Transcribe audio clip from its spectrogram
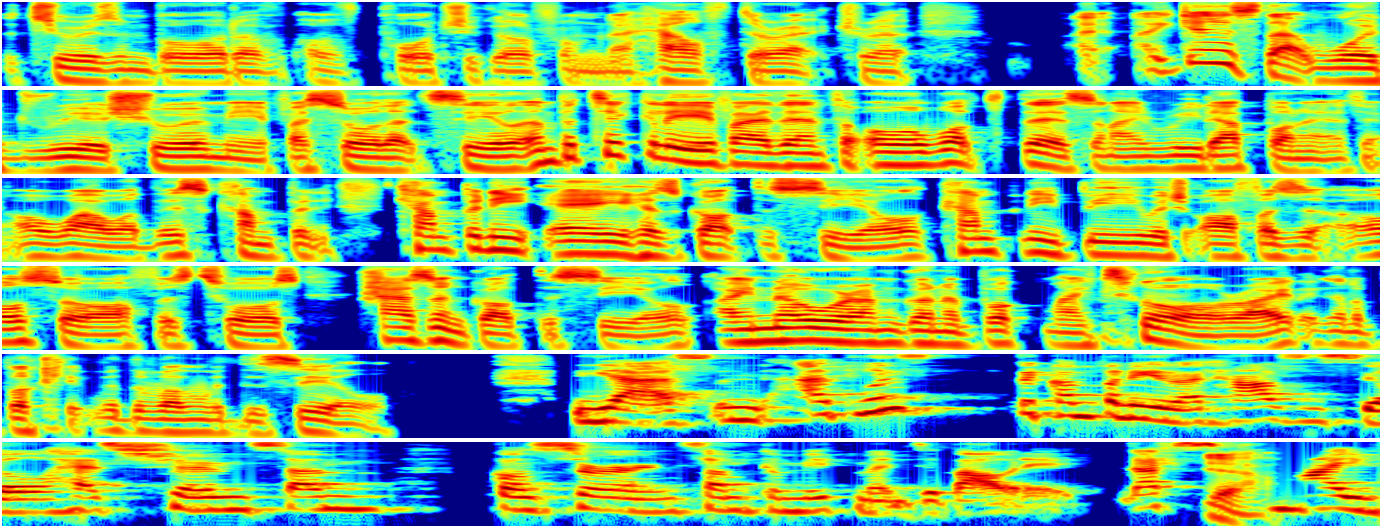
the tourism board of, of Portugal, from the health directorate. I, I, guess that would reassure me if I saw that seal, and particularly if I then thought, "Oh, what's this?" and I read up on it, I think, "Oh, wow, well, this company, company A has got the seal. Company B, which offers also offers tours, hasn't got the seal. I know where I'm going to book my tour. Right? I'm going to book it with the one with the seal." Yes, and at least the company that has the seal has shown some concern, some commitment about it. That's yeah. my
